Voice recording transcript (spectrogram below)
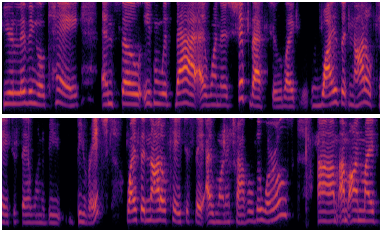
You're living okay. And so even with that, I want to shift that to like, why is it not okay to say I want to be be rich? Why is it not okay to say I want to travel the world? Um, I'm on my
